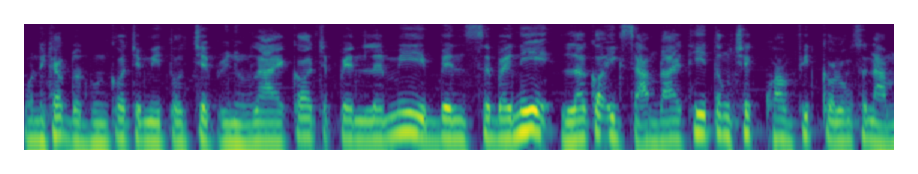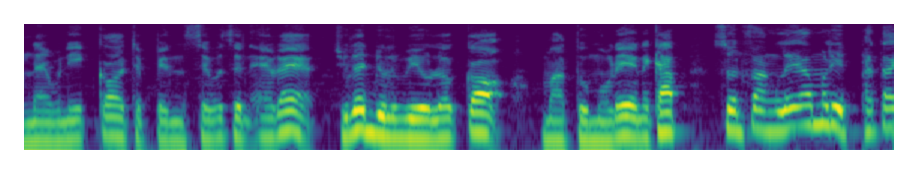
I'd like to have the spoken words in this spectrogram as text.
วันนี้ครับดอทมุนก็จะมีตัวเจ็บอยู่หนึ่งราย ก็จะเป็นเลมี่เบนเซเบนีแล้วก็อีก 3 รายที่ต้องเช็คความฟิตก่อนลงสนามในวันนี้ก็จะเป็นเซเวอร์เซนเอเร่จูเลนดูลวิลแล้วก็มาตูโมเร่นะครับ ส่วนฝั่งเรอัลมาริดภายใต้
